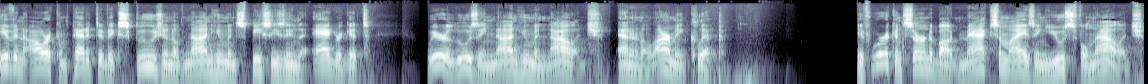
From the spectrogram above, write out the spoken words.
given our competitive exclusion of non human species in the aggregate, we're losing non human knowledge at an alarming clip. If we're concerned about maximizing useful knowledge,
